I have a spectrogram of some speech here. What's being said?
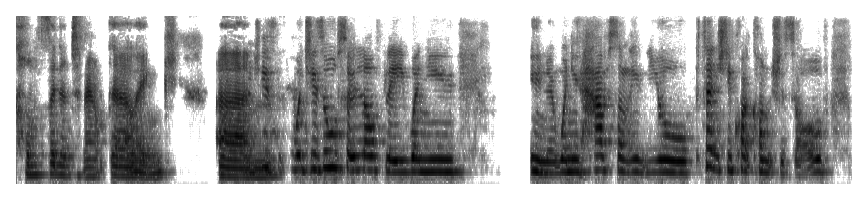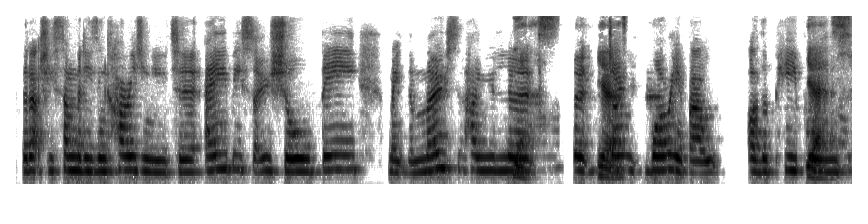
confident and outgoing. Um, which is which is also lovely when you you know when you have something you're potentially quite conscious of but actually somebody's encouraging you to a be social b make the most of how you look yes. but yes. don't worry about other people's yes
